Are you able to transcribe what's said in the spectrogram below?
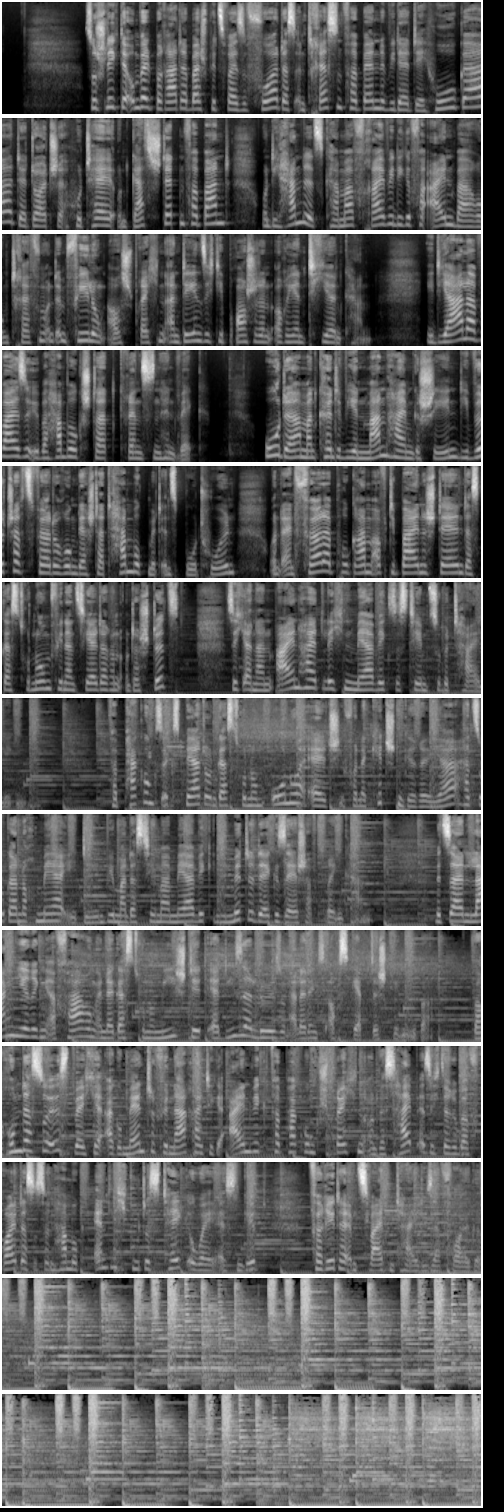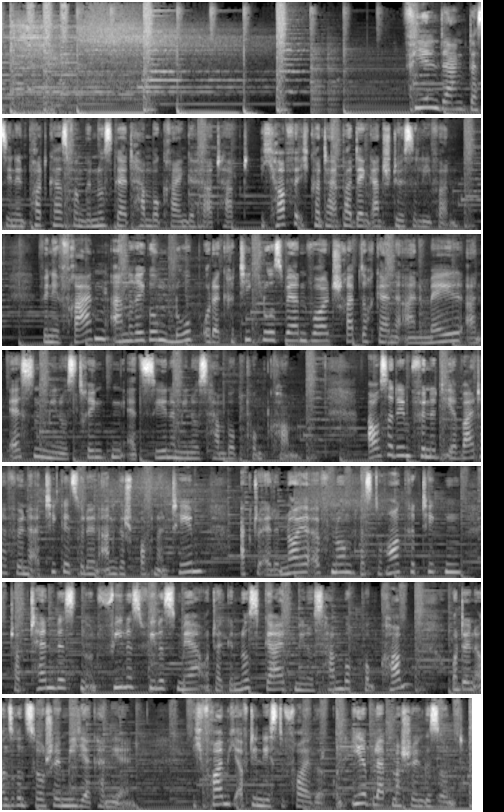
So schlägt der Umweltberater beispielsweise vor, dass Interessenverbände wie der DEHOGA, der Deutsche Hotel- und Gaststättenverband und die Handelskammer freiwillige Vereinbarungen treffen und Empfehlungen aussprechen, an denen sich die Branche dann orientieren kann. Idealerweise über Hamburgs Stadtgrenzen hinweg. Oder man könnte wie in Mannheim geschehen, die Wirtschaftsförderung der Stadt Hamburg mit ins Boot holen und ein Förderprogramm auf die Beine stellen, das Gastronomen finanziell darin unterstützt, sich an einem einheitlichen Mehrwegsystem zu beteiligen. Verpackungsexperte und Gastronom Ono Elchi von der Kitchen Guerilla hat sogar noch mehr Ideen, wie man das Thema Mehrweg in die Mitte der Gesellschaft bringen kann. Mit seinen langjährigen Erfahrungen in der Gastronomie steht er dieser Lösung allerdings auch skeptisch gegenüber. Warum das so ist, welche Argumente für nachhaltige Einwegverpackung sprechen und weshalb er sich darüber freut, dass es in Hamburg endlich gutes Takeaway-Essen gibt, verrät er im zweiten Teil dieser Folge. Dank, dass ihr in den Podcast vom Genussguide Hamburg reingehört habt. Ich hoffe, ich konnte ein paar Denkanstöße liefern. Wenn ihr Fragen, Anregungen, Lob oder Kritik loswerden wollt, schreibt doch gerne eine Mail an essen-trinken.szene-hamburg.com. Außerdem findet ihr weiterführende Artikel zu den angesprochenen Themen, aktuelle Neueröffnungen, Restaurantkritiken, Top-10-Listen und vieles, vieles mehr unter genussguide-hamburg.com und in unseren Social-Media-Kanälen. Ich freue mich auf die nächste Folge und ihr bleibt mal schön gesund.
